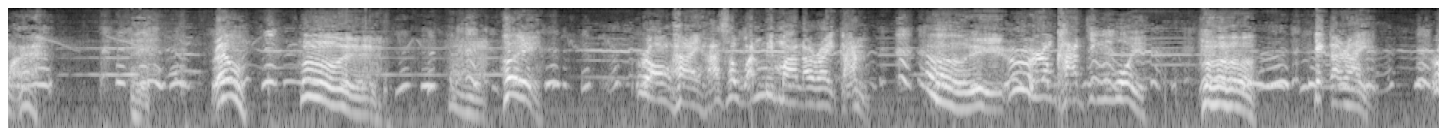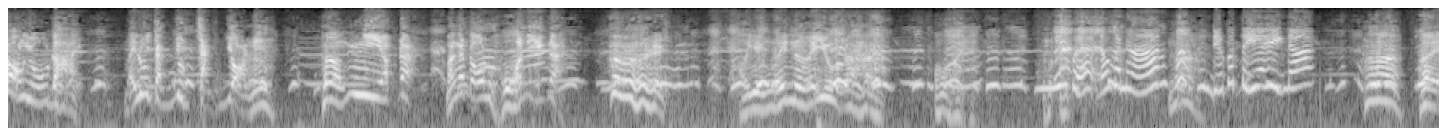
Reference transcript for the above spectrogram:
แม่ เร็วเฮ้ยเฮ้ยร้องไห้หาสวรรค์วิมานอะไรกันเฮ้ยรำคาญจริงเว้ยเฮ้อเด็กอะไร ร้องอยู่ได้ ไม่รู้จักหยุดจักหย่อนเฮ้อเงียบนะมันก็โดนหัวอีกนะเฮ้ยพอยังเหนื่อยเหนื่อยๆอยู่นะโอ้ยนี่แหละน้องกันหาเดี๋ยวก็ตีเอาอีกนะเฮ้ยเฮ้ย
